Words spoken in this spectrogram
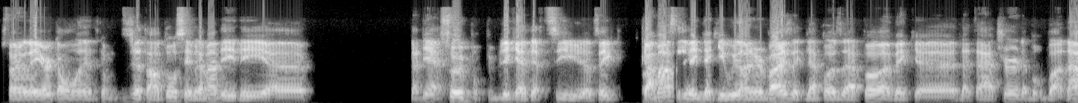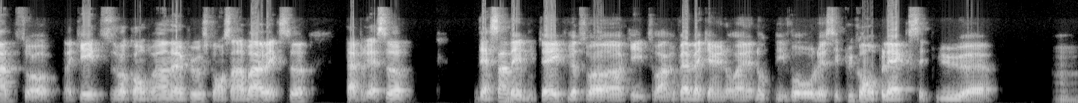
c'est un layer, comme, on- comme je disais tantôt, c'est vraiment des, des, euh, la bière sûre pour public averti, là, tu sais. Commence avec de la Kiwi Vice, avec de la Pozapa, avec euh, de la Thatcher, de la Bourbonnade, tu vas, OK, tu vas comprendre un peu où ce qu'on s'en va avec ça. Après ça, descends des bouteilles, puis là, tu vas, OK, tu vas arriver avec un, un autre niveau. C'est plus complexe, c'est plus, euh, Mm.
